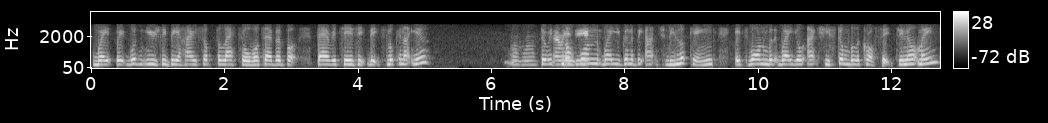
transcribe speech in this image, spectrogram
where it wouldn't usually be a house up for let or whatever, but there it is. It, it's looking at you. Mhm. So it's I mean, not do you- one where you're going to be actually looking. It's one where you'll actually stumble across it. Do you know what I mean?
